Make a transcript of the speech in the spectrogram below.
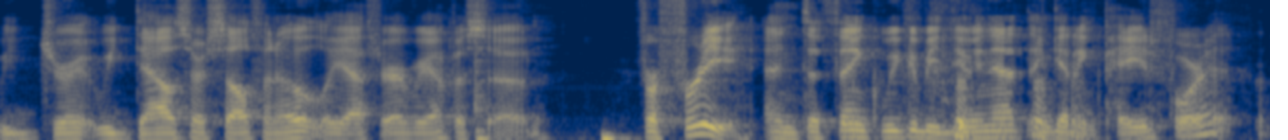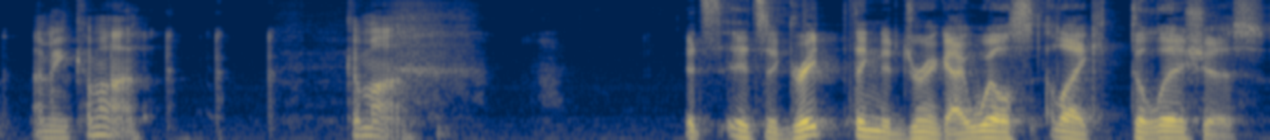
we drink, we douse ourselves in Oatly after every episode for free. And to think we could be doing that and getting paid for it, I mean, come on, come on. It's it's a great thing to drink. I will like delicious.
